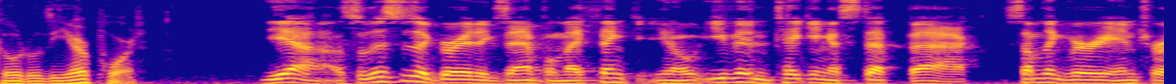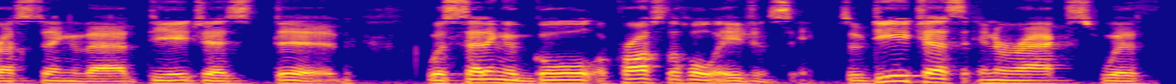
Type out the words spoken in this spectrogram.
go to the airport. Yeah, so this is a great example. And I think, you know, even taking a step back, something very interesting that DHS did was setting a goal across the whole agency. So DHS interacts with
